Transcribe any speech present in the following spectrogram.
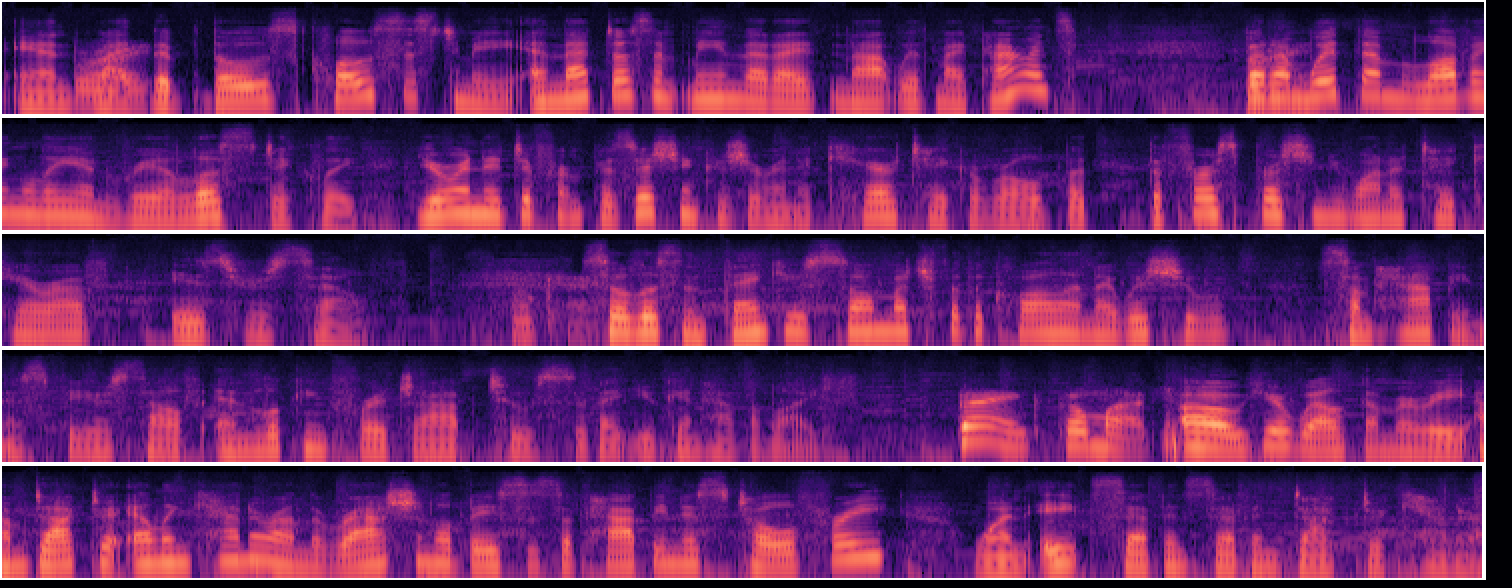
and my Right. the, those closest to me. And that doesn't mean that I'm not with my parents, but I'm with them lovingly and realistically. You're in a different position because you're in a caretaker role, but the first person you want to take care of is yourself. Okay. So listen, thank you so much for the call, and I wish you some happiness for yourself and looking for a job too, so that you can have a life. Thanks so much. Oh, you're welcome, Marie. I'm Dr. Ellen Kenner on the Rational Basis of Happiness toll free 1 877 Dr. Kenner.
